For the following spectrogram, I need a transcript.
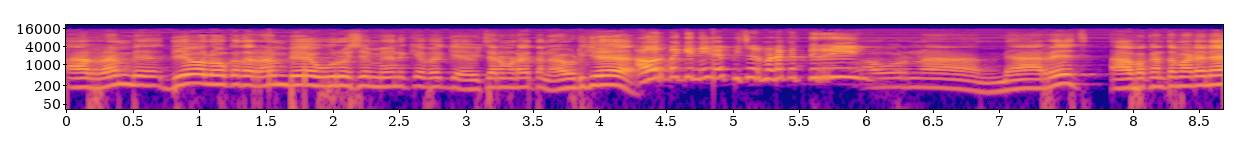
ಆ ರಂಬೆ ದೇವಲೋಕದ ರಂಬೆ ಊರ್ವಶಿ ಮೇನಕೆ ಬಗ್ಗೆ ವಿಚಾರ ಮಾಡಕತ್ತಾನ. ಹುಡುಗಿ? ಅವ್ರ ಬಗ್ಗೆ ನೀವೇ ವಿಚಾರ ಮಾಡಕತ್ತೀರಿ? ಅವ್ರನ್ನ ಮ್ಯಾರೇಜ್ ಆಗ್ಬೇಕಂತ ಮಾಡೇನೆ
